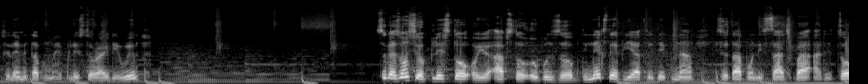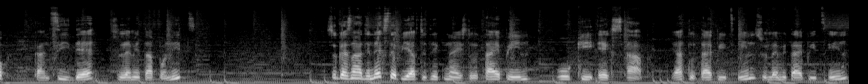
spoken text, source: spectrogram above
So let me tap on my play store right away. So guys once your play store or your app store opens up the next step you have to take now is to tap on the search bar at the top. You can see there. So let me tap on it. So guys now the next step you have to take now is to type in okx app. You have to type it in. So let me type it in.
